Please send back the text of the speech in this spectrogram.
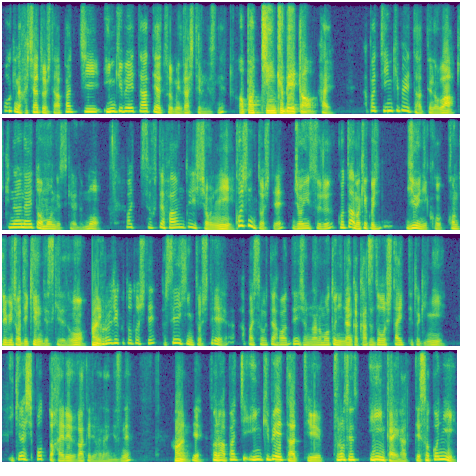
大きな柱としてアパッチインキュベーターってやつを目指してるんですね。アパッチインキュベーターはい。アパッチインキュベーターっていうのは聞き慣れないと思うんですけれども、アパッチソフトファウンデーションに個人としてジョインすることはまあ結構自由にこうコントリビューションができるんですけれども、はい、プロジェクトとして、製品として、アパッチソフトファンデーションの名のもとになんか活動したいって時に、いきなりポッと入れるわけではないんですね。はい。で、そのアパッチインキュベーターっていうプロセス委員会があって、そこに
